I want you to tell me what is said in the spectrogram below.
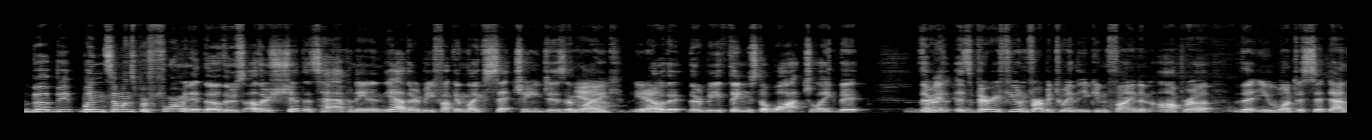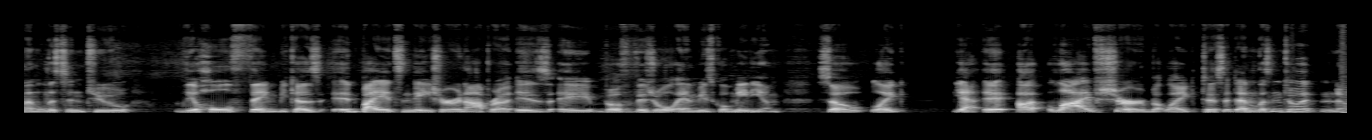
But, but when someone's performing it though, there's other shit that's happening, and yeah, there'd be fucking like set changes and Yeah, like you yeah. know there, there'd be things to watch. Like that, there mean- it's very few and far between that you can find an opera that you want to sit down and listen to the whole thing because it, by its nature, an opera is a both visual and musical medium. So like. Yeah, it uh, live, sure, but like to sit down and listen to it, no.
